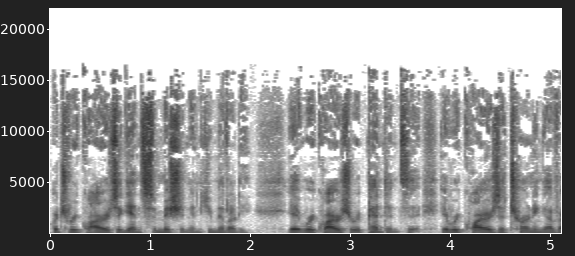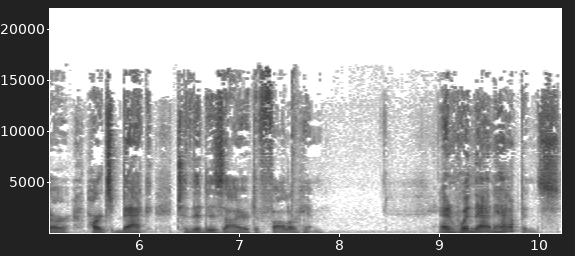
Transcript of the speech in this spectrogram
which requires, again, submission and humility. It requires repentance. It requires a turning of our hearts back to the desire to follow Him. And when that happens,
